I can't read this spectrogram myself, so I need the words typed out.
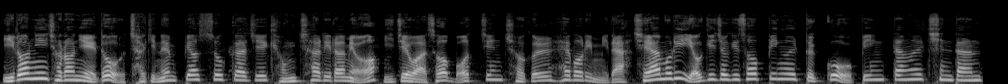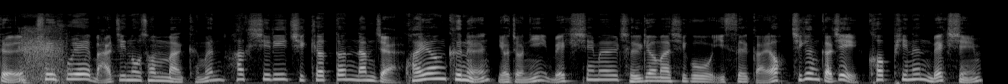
이러니 저러니 해도 자기는 뼛속까지 경찰이라며 이제 와서 멋진 척을 해버립니다. 제 아무리 여기저기서 삥을 뜯고 삥땅을 친다 한들 최후의 마지노선만큼은 확실히 지켰던 남자. 과연 그는 여전히 맥심을 즐겨 마시고 있을까요? 지금까지 커피는 맥심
